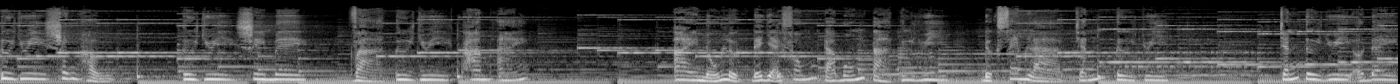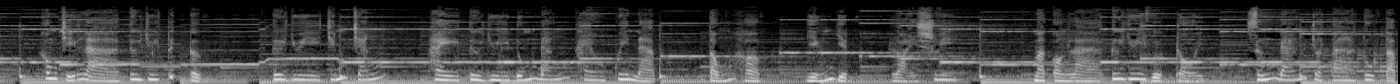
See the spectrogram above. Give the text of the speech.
Tư duy sân hận Tư duy si mê Và tư duy tham ái. Ai nỗ lực để giải phóng cả bốn tà tư duy Được xem là chánh tư duy? Chánh tư duy ở đây không chỉ là tư duy tích cực Tư duy chính chắn Hay tư duy đúng đắn theo quy nạp Tổng hợp, diễn dịch, loại suy mà còn là tư duy vượt trội xứng đáng cho ta tu tập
